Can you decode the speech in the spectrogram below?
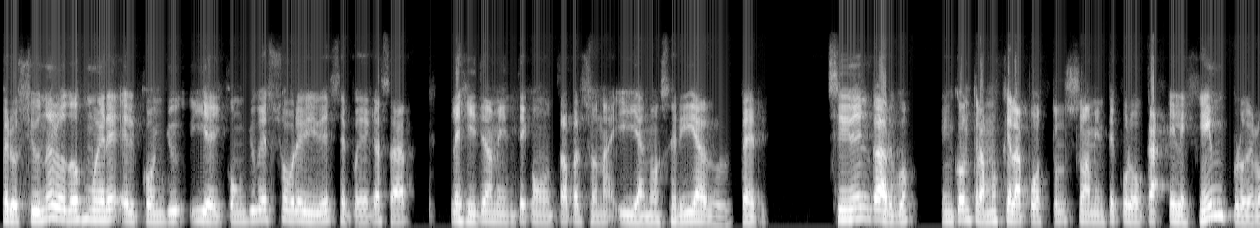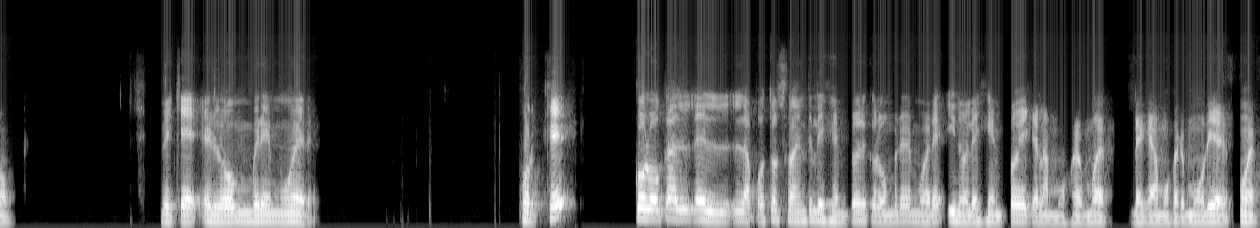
Pero si uno de los dos muere el y el cónyuge sobrevive, se puede casar legítimamente con otra persona y ya no sería adulterio. Sin embargo, encontramos que el apóstol solamente coloca el ejemplo del hombre, de que el hombre muere. ¿Por qué? coloca el, el, apóstol solamente el ejemplo de que el hombre muere y no el ejemplo de que la mujer muere, de que la mujer muere, muere.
